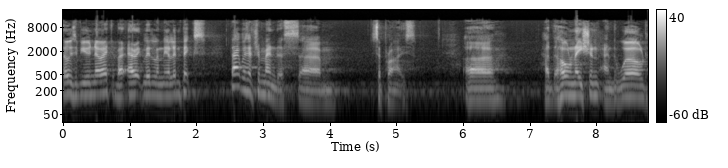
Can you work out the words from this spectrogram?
those of you who know it, about Eric Liddell and the Olympics, that was a tremendous um, surprise. Uh, had the whole nation and the world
